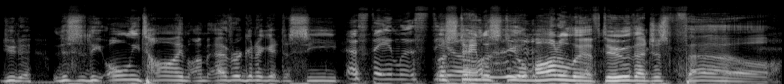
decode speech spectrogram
Dude, uh, this is the only time I'm ever gonna get to see a stainless steel. a stainless steel monolith, dude, that just fell.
